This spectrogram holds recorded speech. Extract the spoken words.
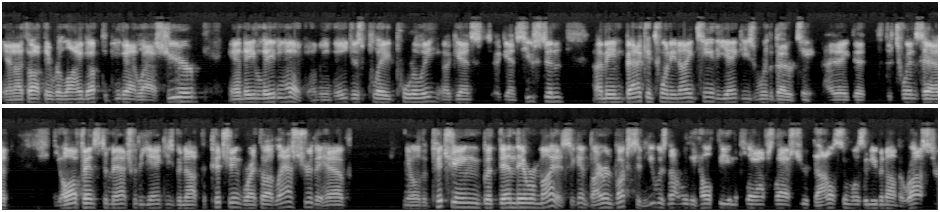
And I thought they were lined up to do that last year, and they laid an egg. I mean, they just played poorly against against Houston. I mean, back in 2019, the Yankees were the better team. I think that the Twins had the offense to match for the Yankees, but not the pitching. Where I thought last year they have you know, the pitching, but then they were minus. Again, Byron Buxton, he was not really healthy in the playoffs last year. Donaldson wasn't even on the roster.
